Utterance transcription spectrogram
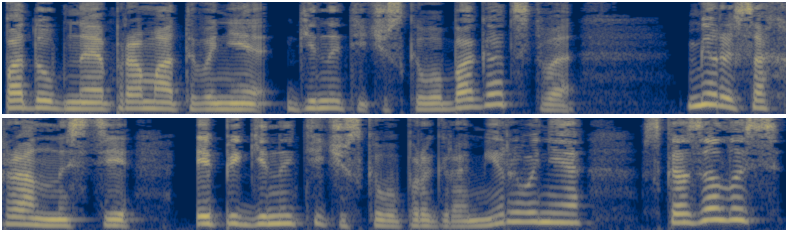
Подобное проматывание генетического богатства, меры сохранности эпигенетического программирования сказалось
